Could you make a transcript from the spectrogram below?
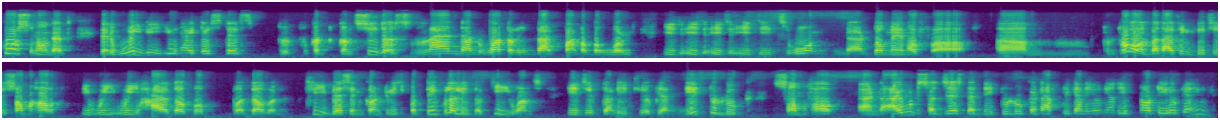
course know that there will be United States considers land and water in that part of the world is, is, is, is its own uh, domain of uh, um, control. But I think this is somehow we, we have the, the three basin countries, particularly the key ones, Egypt and Ethiopia, need to look somehow. And I would suggest that need to look at African Union, if not European Union.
